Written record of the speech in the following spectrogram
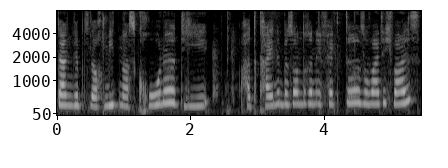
Dann gibt es noch Mietners Krone, die hat keine besonderen Effekte, soweit ich weiß.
